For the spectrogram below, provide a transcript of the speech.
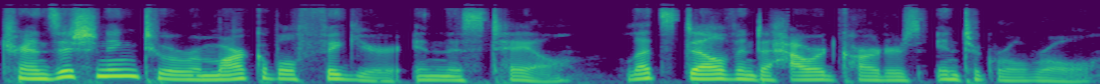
Transitioning to a remarkable figure in this tale, let's delve into Howard Carter's integral role.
